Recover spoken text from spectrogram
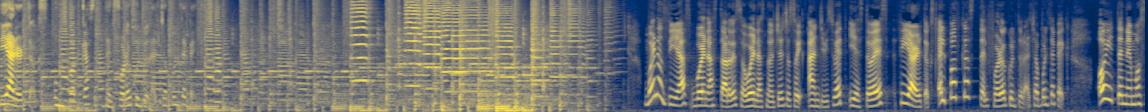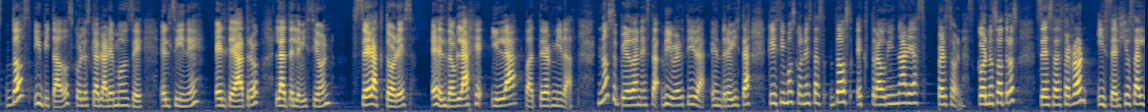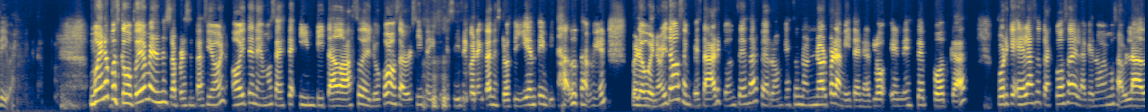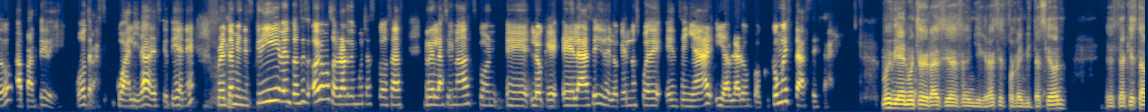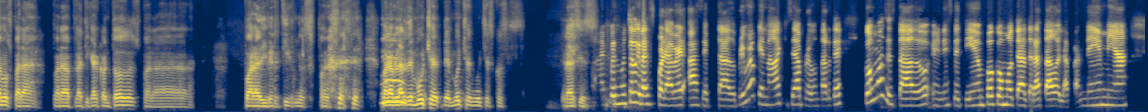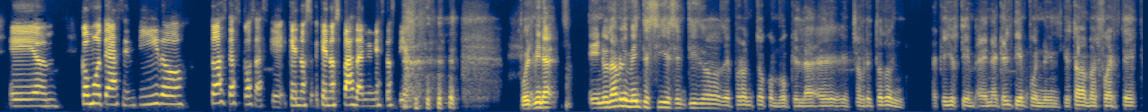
Theater Talks, un podcast del Foro Cultural Chapultepec. Buenos días, buenas tardes o buenas noches. Yo soy Angie Bisuet y esto es Theater Talks, el podcast del Foro Cultural Chapultepec. Hoy tenemos dos invitados con los que hablaremos de el cine, el teatro, la televisión, ser actores, el doblaje y la paternidad. No se pierdan esta divertida entrevista que hicimos con estas dos extraordinarias personas. Con nosotros, César Ferrón y Sergio Saldívar. Bueno, pues como pudieron ver en nuestra presentación, hoy tenemos a este invitadazo de lujo. Vamos a ver si se, si se conecta nuestro siguiente invitado también. Pero bueno, ahorita vamos a empezar con César Ferrón, que es un honor para mí tenerlo en este podcast, porque él hace otra cosa de la que no hemos hablado, aparte de otras cualidades que tiene, pero él también escribe, entonces hoy vamos a hablar de muchas cosas relacionadas con eh, lo que él hace y de lo que él nos puede enseñar y hablar un poco. ¿Cómo estás, César? Muy bien, muchas gracias, Angie, gracias por la invitación. Este, aquí estamos para, para platicar con todos, para, para divertirnos, para, para hablar mm. de, muchas, de muchas, muchas cosas. Gracias. pues muchas gracias por haber aceptado. Primero que nada, quisiera preguntarte, ¿cómo has estado en este tiempo? ¿Cómo te ha tratado la pandemia? Em, ¿Cómo te has sentido? Todas estas cosas que, que, nos, que nos pasan en estos tiempos. pues mira, indudablemente sí he sentido de pronto como que, la, eh, sobre todo en, aquellos en aquel tiempo en el que estaba más fuerte,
